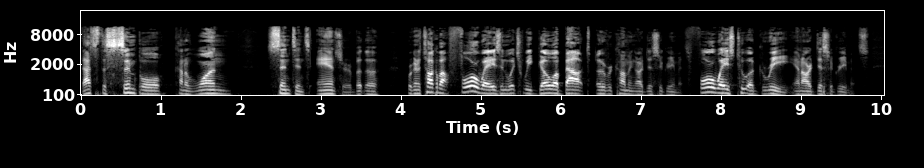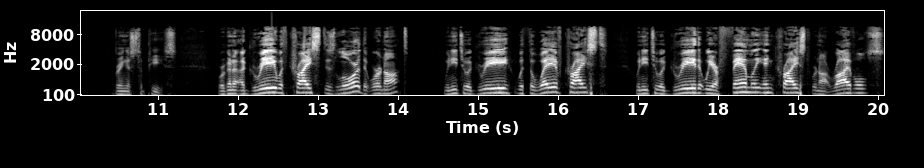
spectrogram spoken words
That's the simple, kind of one sentence answer. But the we're going to talk about four ways in which we go about overcoming our disagreements. Four ways to agree in our disagreements. Bring us to peace. We're going to agree with Christ as Lord, that we're not. We need to agree with the way of Christ. We need to agree that we are family in Christ, we're not rivals.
